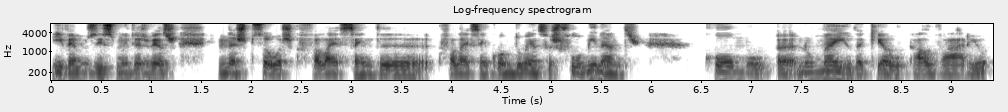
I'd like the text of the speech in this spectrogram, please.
E vemos isso muitas vezes nas pessoas que falecem, de, que falecem com doenças fulminantes, como uh, no meio daquele calvário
